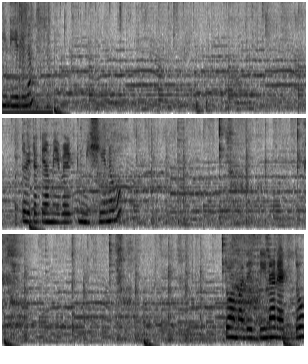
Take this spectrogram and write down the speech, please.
ঘি দিয়ে দিলাম। তো এটাকে আমি এবার একটু মিশিয়ে নেব। তো আমাদের ডিনার একদম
